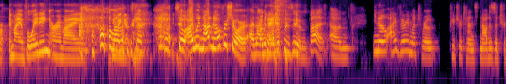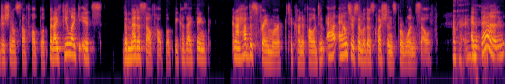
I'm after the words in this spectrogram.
or am I avoiding or am I well? So, so, I would not know for sure, and I okay. would never presume. But um, you know, I very much wrote Future Tense not as a traditional self-help book, but I feel like it's the meta self-help book because I think, and I have this framework to kind of follow to a- answer some of those questions for oneself. Okay. And then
